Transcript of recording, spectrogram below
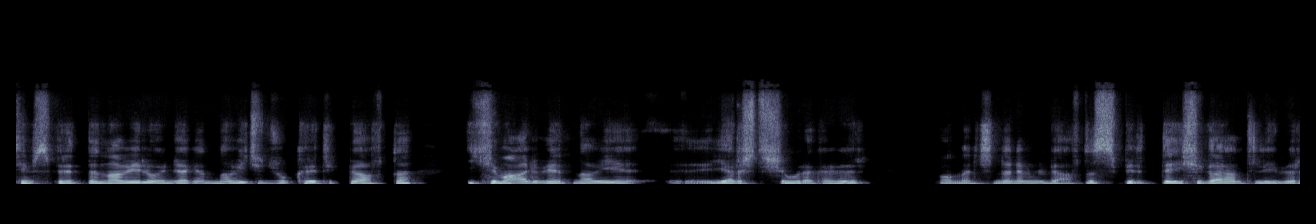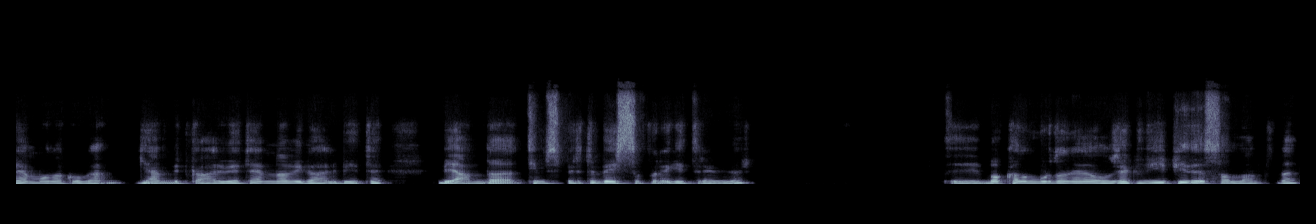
Team Spirit de Navi ile oynayacak. Yani Navi için çok kritik bir hafta. İki mağlubiyet Navi'yi e, yarış dışı bırakabilir. Onlar için de önemli bir hafta. Spirit de işi garantileyebilir. Hem Monaco Gambit galibiyeti hem Navi galibiyeti bir anda Team Spirit'i 5-0'a getirebilir. Ee, bakalım burada neler olacak. VP de sallantıda.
